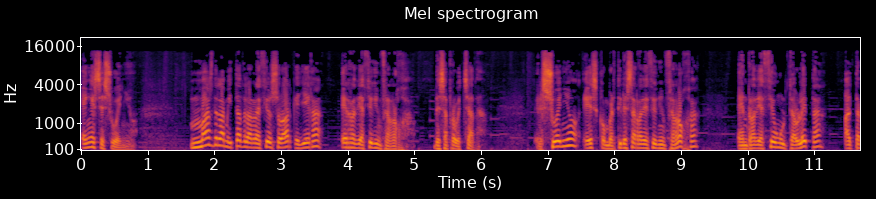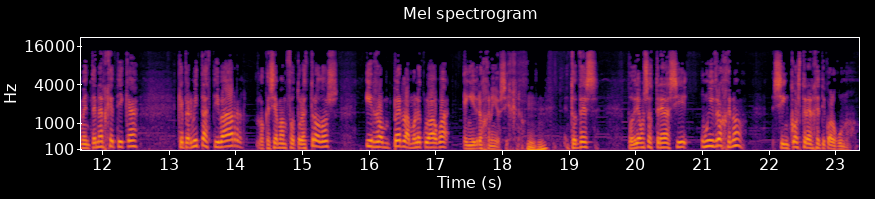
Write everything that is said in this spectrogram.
en ese sueño. Más de la mitad de la radiación solar que llega es radiación infrarroja, desaprovechada. El sueño es convertir esa radiación infrarroja en radiación ultravioleta altamente energética que permita activar lo que se llaman fotoelectrodos y romper la molécula de agua en hidrógeno y oxígeno. Entonces, podríamos obtener así un hidrógeno sin coste energético alguno,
